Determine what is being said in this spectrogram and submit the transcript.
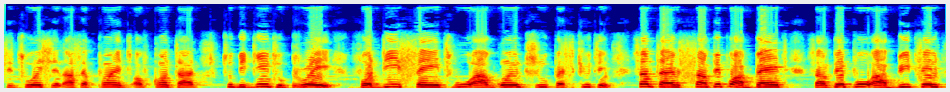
situation as a point of contact to begin to pray for these saints who are going through persecuting. Sometimes some people are bent, some people are beaten,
